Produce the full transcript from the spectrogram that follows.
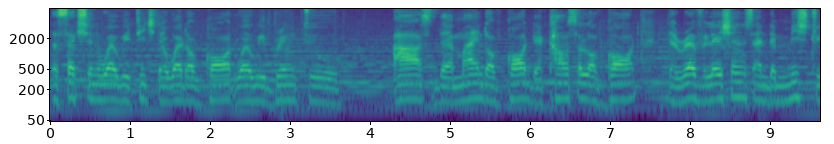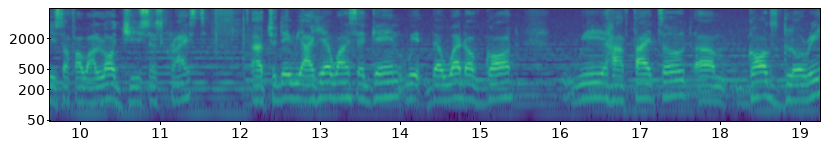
the section where we teach the Word of God, where we bring to us the mind of God, the counsel of God, the revelations and the mysteries of our Lord Jesus Christ. Uh, today we are here once again with the Word of God. We have titled um, God's Glory.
